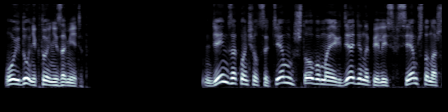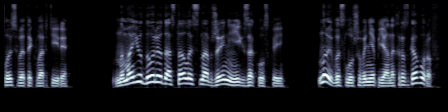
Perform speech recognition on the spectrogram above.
Уйду, никто и не заметит. День закончился тем, что оба моих дяди напились всем, что нашлось в этой квартире. На мою долю досталось снабжение их закуской. Ну и выслушивание пьяных разговоров.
